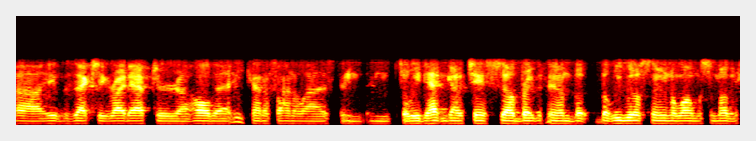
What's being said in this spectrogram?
uh, it was actually right after uh, all that he kind of finalized, and, and so we hadn't got a chance to celebrate with him, but but we will soon, along with some others.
